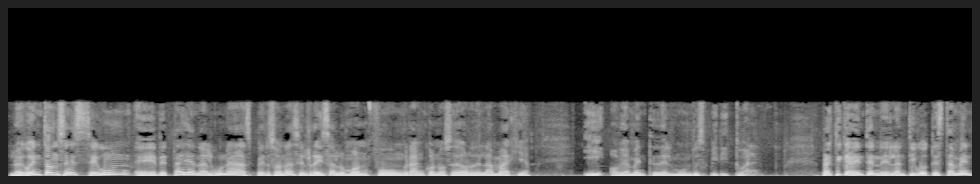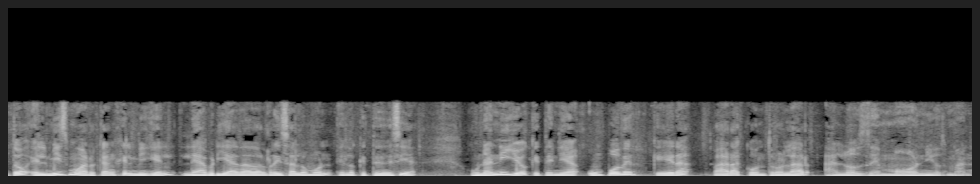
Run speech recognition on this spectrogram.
Luego entonces, según eh, detallan algunas personas, el rey Salomón fue un gran conocedor de la magia y obviamente del mundo espiritual. Prácticamente en el Antiguo Testamento, el mismo arcángel Miguel le habría dado al rey Salomón, es lo que te decía, un anillo que tenía un poder que era para controlar a los demonios, mano.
